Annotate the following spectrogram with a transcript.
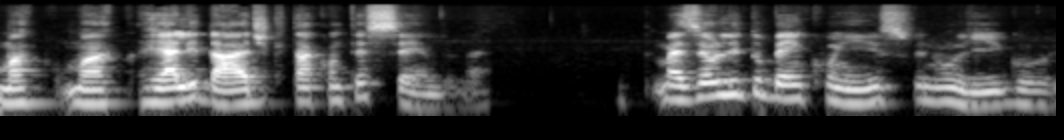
uma, uma realidade que está acontecendo, né? Mas eu lido bem com isso e não ligo.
